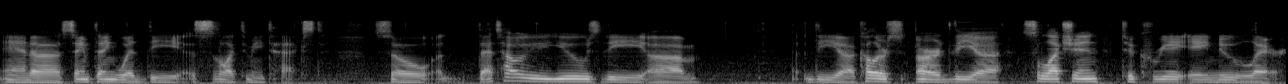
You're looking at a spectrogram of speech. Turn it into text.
And uh, same thing with the select me text. So uh, that's how you use the um, the uh, colors or the uh, selection to create a new layer.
